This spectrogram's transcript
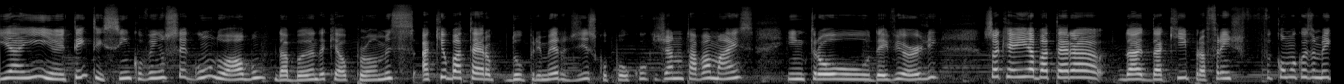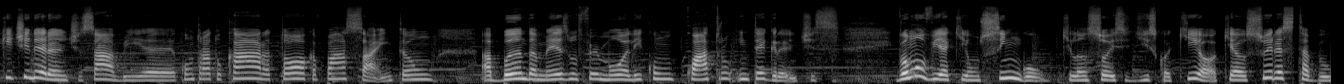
E aí, em 85, vem o segundo álbum da banda, que é o Promise. Aqui o batera do primeiro disco, Paul Cook, já não estava mais, entrou o Dave Early. Só que aí a batera da, daqui pra frente ficou uma coisa meio que itinerante, sabe? É, contrata o cara, toca, passa. Então a banda mesmo firmou ali com quatro integrantes. Vamos ouvir aqui um single que lançou esse disco aqui, ó, que é o Sweetest Taboo.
